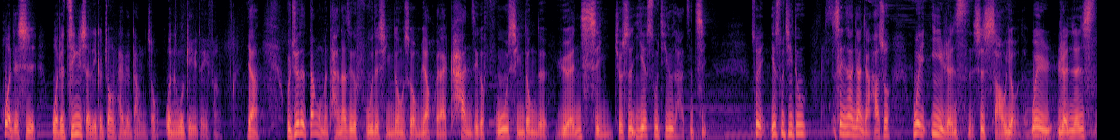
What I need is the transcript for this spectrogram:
或者是我的精神的一个状态的当中，我能够给予对方。呀，我觉得当我们谈到这个服务的行动的时候，我们要回来看这个服务行动的原型，就是耶稣基督他自己。所以耶稣基督圣经上这样讲，他说为一人死是少有的，为人人死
